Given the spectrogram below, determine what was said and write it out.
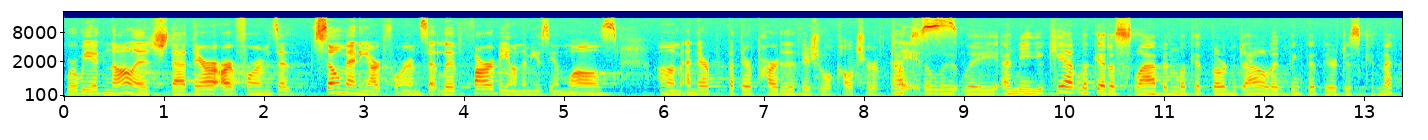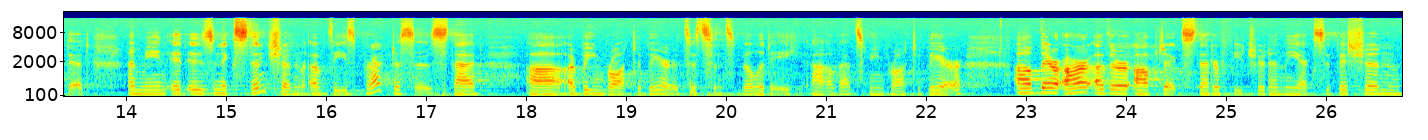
where we acknowledge that there are art forms, that, so many art forms that live far beyond the museum walls um, and they're, but they're part of the visual culture of place. Absolutely. I mean, you can't look at a slab and look at Thornton Dial and think that they're disconnected. I mean, it is an extension of these practices that uh, are being brought to bear. It's its sensibility uh, that's being brought to bear. Uh, there are other objects that are featured in the exhibition,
